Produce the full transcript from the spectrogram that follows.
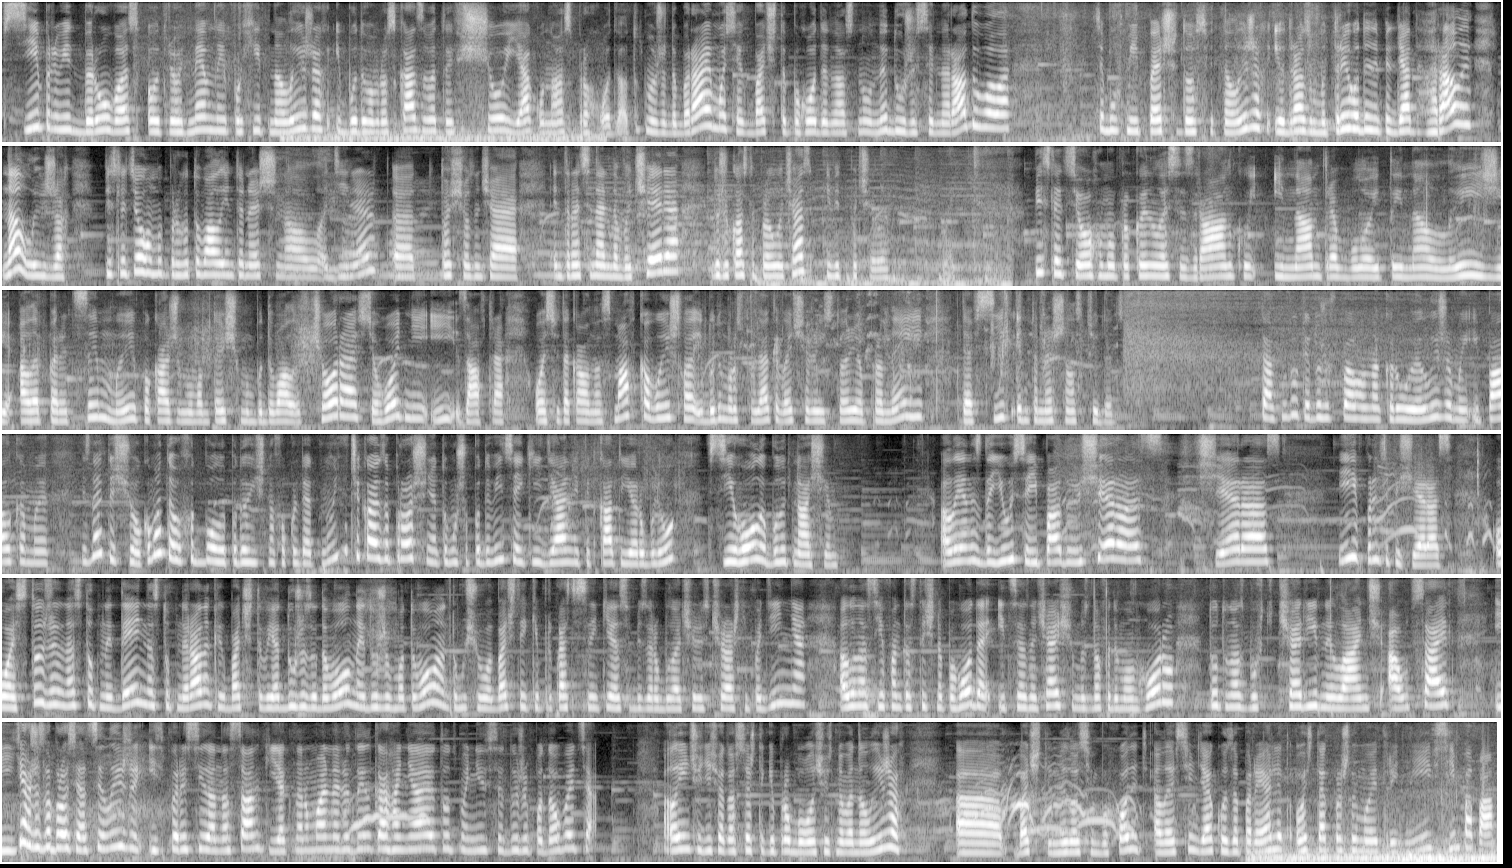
Всім привіт! Беру вас у трьохдневний похід на лижах і буду вам розказувати, що і як у нас проходило. Тут ми вже добираємося. Як бачите, погода нас ну не дуже сильно радувала. Це був мій перший досвід на лижах, і одразу ми три години підряд грали на лижах. Після цього ми приготували International Dinner, е, то що означає інтернаціональна вечеря. Дуже класно провели час і відпочили. Після цього ми прокинулися зранку, і нам треба було йти на лижі. Але перед цим ми покажемо вам те, що ми будували вчора, сьогодні і завтра. Ось така у нас мавка вийшла, і будемо розповідати ввечері історію про неї для всіх international students. Так, ну тут я дуже впевнено керую лижами і палками. І знаєте що? Команда футболу педагогічного факультету. Ну я чекаю запрошення, тому що подивіться, які ідеальні підкати я роблю. Всі голи будуть наші. Але я не здаюся і падаю ще раз, ще раз. І, в принципі, ще раз. Ось тут же наступний день, наступний ранок. Як бачите, я дуже задоволена і дуже вмотивована, тому що от бачите, які прекрасні синяки я собі заробила через вчорашнє падіння. Але у нас є фантастична погода, і це означає, що ми знов йдемо вгору. Тут у нас був чарівний ланч аутсайд. І я вже забросила ці лижі і пересіла на санки, як нормальна людинка ганяю тут. Мені все дуже подобається. Але інші дівчата все ж таки пробували щось нове на лижах. А, бачите, не зовсім виходить. Але всім дякую за перегляд. Ось так пройшли мої три дні. Всім па-па!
